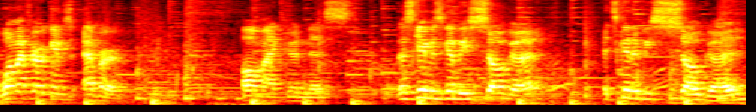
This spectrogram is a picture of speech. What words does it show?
one of my favorite games ever. Oh my goodness. This game is gonna be so good. It's gonna be so good.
